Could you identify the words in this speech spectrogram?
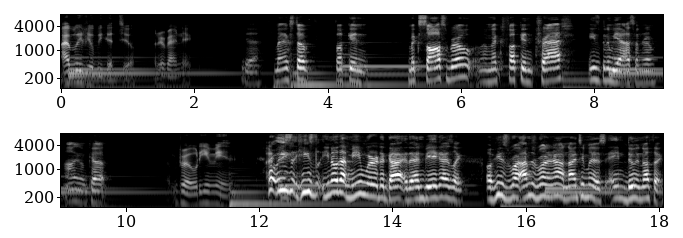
I believe you'll be good too under Nick. Yeah. Next up, fucking McSauce, bro. Mc fucking trash. He's gonna be ass under him. I ain't gonna cap. Bro, what do you mean? I Bro, he's he's you know that meme where the guy, the NBA guy's like, oh, he's run. I'm just running around 19 minutes, ain't doing nothing.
